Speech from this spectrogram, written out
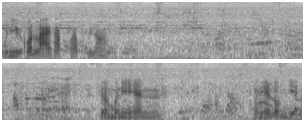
มือนี้กับคนหลายครับครับพี่น้อง เจ้ามือนี้อันมือนี้ร่มเย็น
